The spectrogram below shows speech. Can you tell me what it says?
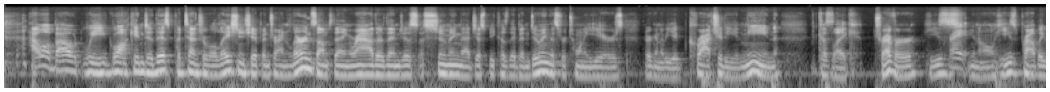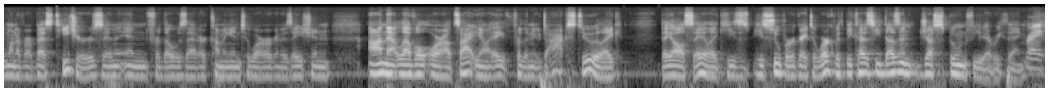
How about we walk into this potential relationship and try and learn something rather than just assuming that just because they've been doing this for 20 years, they're gonna be crotchety and mean. Because like Trevor, he's Right. you know he's probably one of our best teachers, and and for those that are coming into our organization on that level or outside, you know, for the new docs too, like they all say like he's he's super great to work with because he doesn't just spoon feed everything, Right.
